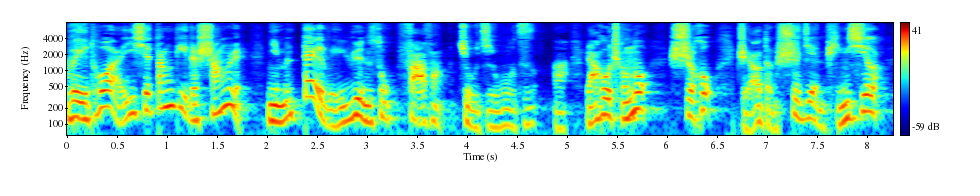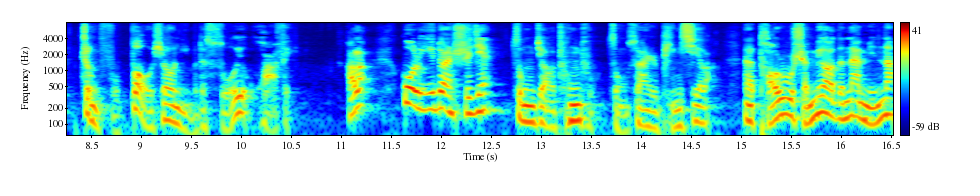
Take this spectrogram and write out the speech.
委托啊一些当地的商人，你们代为运送发放救济物资啊，然后承诺事后只要等事件平息了，政府报销你们的所有花费。好了，过了一段时间，宗教冲突总算是平息了。那逃入神庙的难民呢，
